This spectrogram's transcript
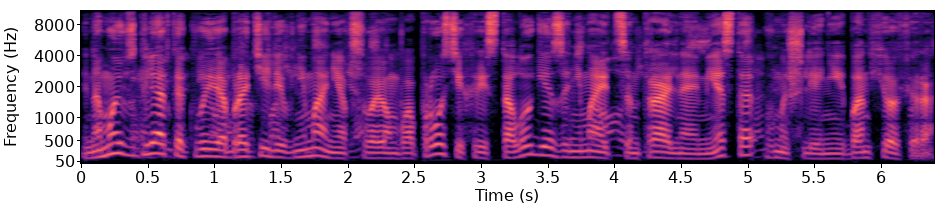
И на мой взгляд, как вы и обратили внимание в своем вопросе, христология занимает центральное место в мышлении Банхёфера.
